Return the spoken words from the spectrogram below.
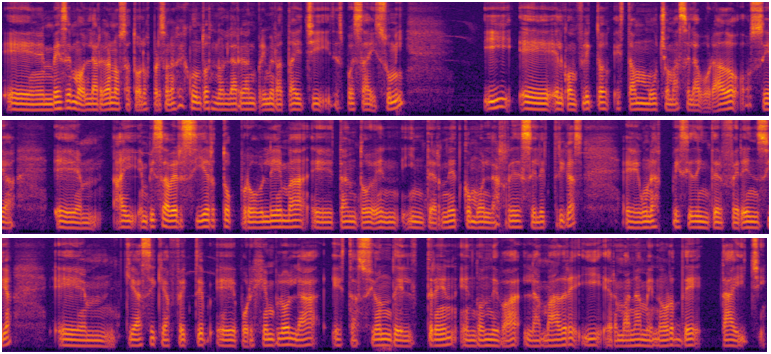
Eh, en vez de largarnos a todos los personajes juntos, nos largan primero a Taichi y después a Izumi. Y eh, el conflicto está mucho más elaborado, o sea, em, empieza a haber cierto problema eh, tanto en internet como en las redes eléctricas, una especie de interferencia Em, que hace que afecte, eh, por ejemplo, la estación del tren en donde va la madre y hermana menor de Taichi.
